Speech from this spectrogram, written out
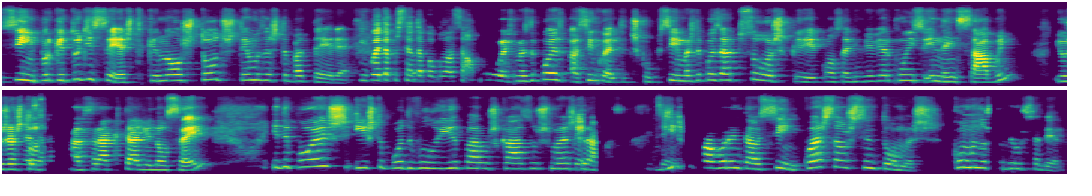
Sim, porque tu disseste que nós todos temos esta bactéria. 50% da população. Pois, mas depois, ah, 50, desculpe, sim, mas depois há pessoas que conseguem viver com isso e nem sabem. Eu já estou Exato. a pensar, será que tenho? Não sei. E depois isto pode evoluir para os casos mais sim. graves. Diz, por favor, então, sim, quais são os sintomas? Como nós podemos saber?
